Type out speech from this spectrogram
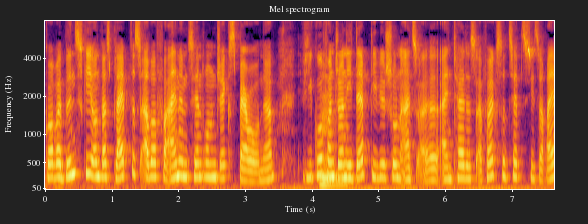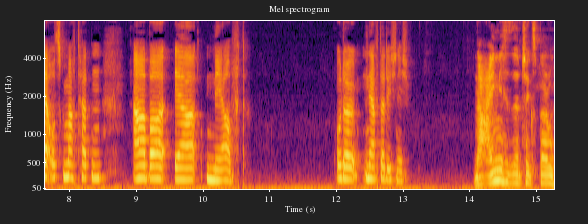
Gore Verbinski und was bleibt es aber vor allem im Zentrum Jack Sparrow, ne? Die Figur mhm. von Johnny Depp, die wir schon als äh, ein Teil des Erfolgsrezepts dieser Reihe ausgemacht hatten, aber er nervt. Oder nervt er dich nicht? Na, eigentlich ist der Jack Sparrow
